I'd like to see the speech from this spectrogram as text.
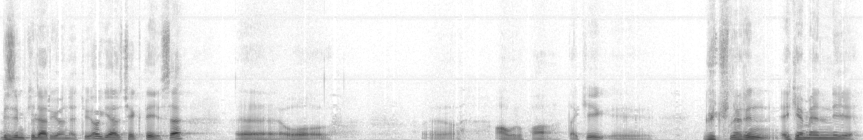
bizimkiler yönetiyor. Gerçekte ise e, o e, Avrupa'daki e, güçlerin egemenliği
